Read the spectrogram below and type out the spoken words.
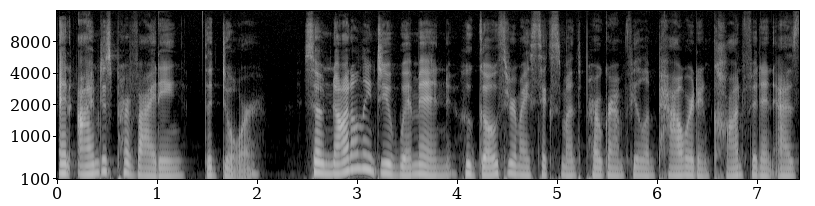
And I'm just providing the door. So, not only do women who go through my six month program feel empowered and confident as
